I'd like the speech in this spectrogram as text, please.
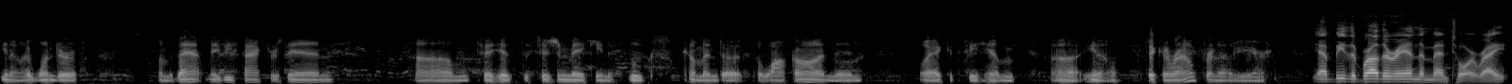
you know, I wonder if some of that maybe factors in um, to his decision making. If Luke's coming to, to walk on, then boy, I could see him, uh, you know, sticking around for another year. Yeah, be the brother and the mentor, right?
